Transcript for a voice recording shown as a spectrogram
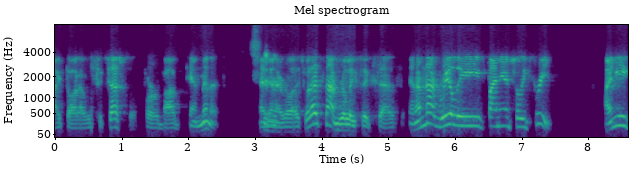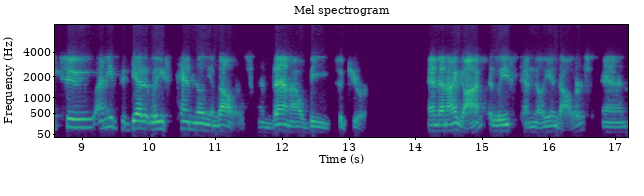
I thought I was successful for about ten minutes, and mm-hmm. then I realized, well, that's not really success, and I'm not really financially free. I need to I need to get at least ten million dollars, and then I'll be secure. And then I got at least $10 million and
